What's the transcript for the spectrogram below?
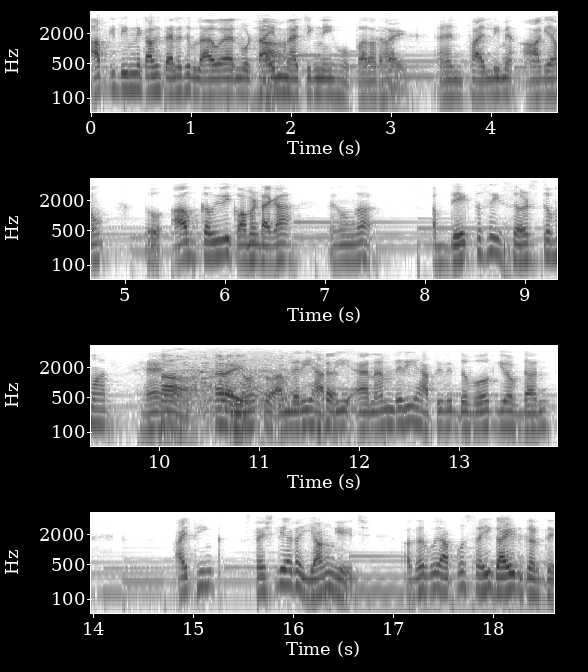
आपकी टीम ने काफ़ी पहले से बुलाया हुआ है and वो टाइम हाँ। मैचिंग नहीं हो पा रहा था। एंड फाइनली मैं आ गया हूँ। तो अब कभी भी कमेंट आएगा मैं कहूँगा अब देख तो सही सर्च तो मार। है। हाँ, right. You know, so I'm very happy and I'm very happy with the work you have done. I think especially at a young age अगर कोई आपको सही गाइड कर दे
